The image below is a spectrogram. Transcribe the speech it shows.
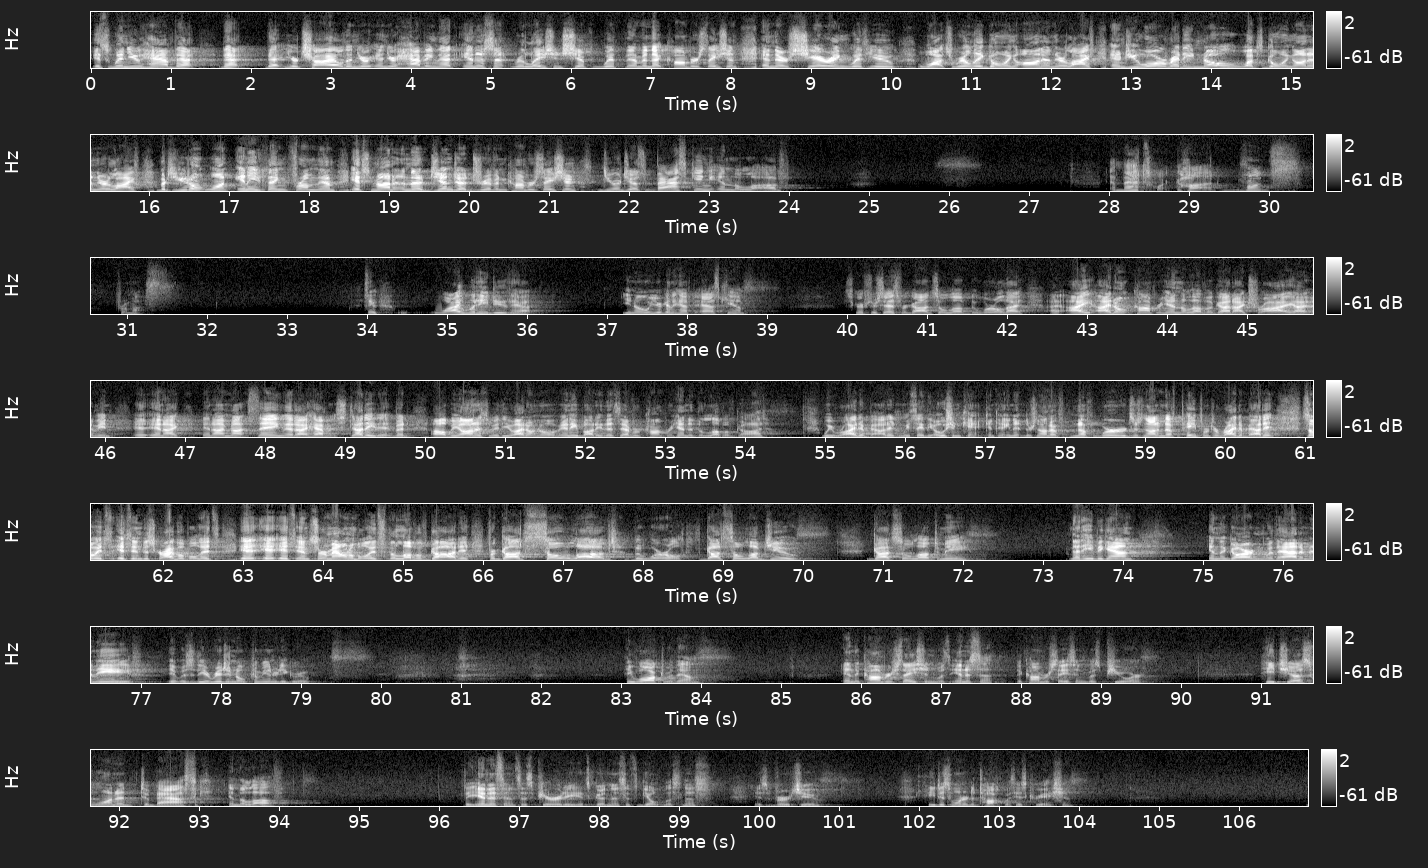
It's when you have that, that that your child and you're, and you're having that innocent relationship with them and that conversation, and they're sharing with you what's really going on in their life, and you already know what's going on in their life, but you don't want anything from them. It's not an agenda driven conversation, you're just basking in the love. And that's what God wants from us. See, why would he do that? You know, you're going to have to ask him. Scripture says, For God so loved the world. I, I, I don't comprehend the love of God. I try. I, I mean, and, I, and I'm not saying that I haven't studied it, but I'll be honest with you, I don't know of anybody that's ever comprehended the love of God. We write about it and we say the ocean can't contain it. There's not enough words, there's not enough paper to write about it. So it's, it's indescribable, it's, it, it, it's insurmountable. It's the love of God. It, for God so loved the world, God so loved you, God so loved me, that He began in the garden with Adam and Eve. It was the original community group. He walked with them and the conversation was innocent, the conversation was pure. He just wanted to bask in the love. The innocence is purity, it's goodness, it's guiltlessness, it's virtue. He just wanted to talk with his creation.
